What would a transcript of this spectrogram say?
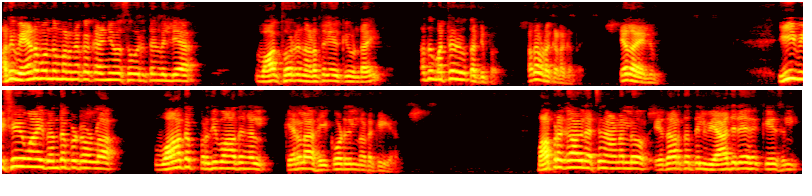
അത് വേണമെന്നും പറഞ്ഞൊക്കെ കഴിഞ്ഞ ദിവസം ഒരുത്തൻ വലിയ വാഗ്ധോരണി നടത്തുകയൊക്കെ ഉണ്ടായി. അത് മറ്റൊരു തട്ടിപ്പ്. അതവിടെ കിടക്കട്ടെ. ഏതായാലും ഈ വിഷയവുമായി ബന്ധപ്പെട്ടുള്ള വാദപ്രതിവാദങ്ങൾ കേരള ഹൈക്കോടതിയിൽ നടക്കുകയാണ്. മാപ്രക്കാവിൽ അച്ഛനാണല്ലോ യഥാർത്ഥത്തിൽ വ്യാജരേഖ കേസിൽ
